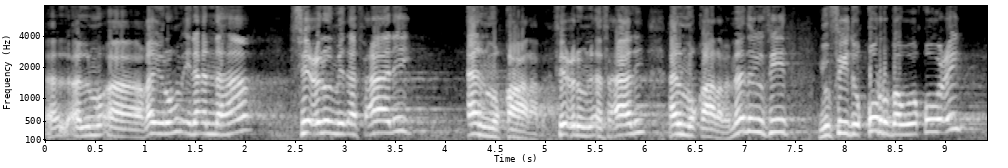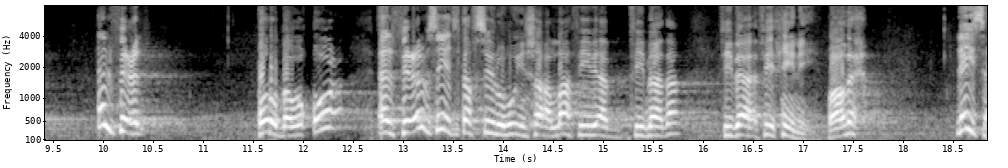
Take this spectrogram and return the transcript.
آه، غيرهم إلى أنها فعل من أفعال المقاربة. فعل من أفعال المقاربة. ماذا يفيد؟ يفيد قرب وقوع الفعل. قرب وقوع الفعل سيأتي تفصيله إن شاء الله في في ماذا؟ في في حينه. واضح؟ ليس.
